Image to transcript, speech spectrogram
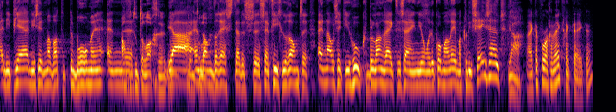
en die Pierre, die zit maar wat te brommen. En, Af en eh, toe te lachen. Ja, en dan lachen. de rest, dat is, eh, zijn figuranten. En nou zit die hoek belangrijk te zijn, jongen. Er komen alleen maar clichés uit. Ja, Maar ik heb vorige week gekeken.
